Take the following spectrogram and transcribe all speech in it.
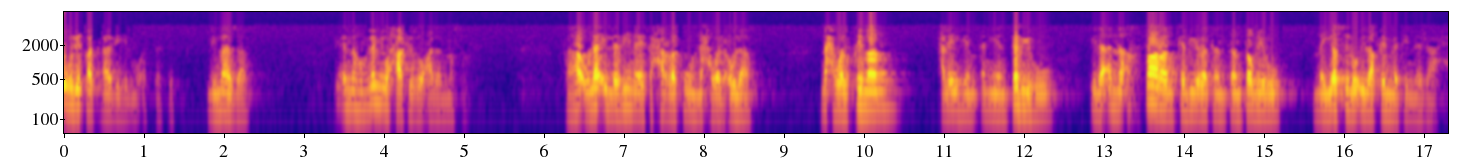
أغلقت هذه المؤسسة. لماذا؟ لأنهم لم يحافظوا على النصر. فهؤلاء الذين يتحركون نحو العلا نحو القمم عليهم أن ينتبهوا إلى أن أخطارا كبيرة تنتظر من يصل إلى قمة النجاح.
